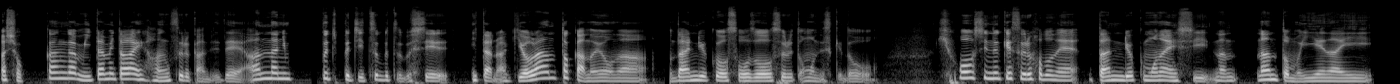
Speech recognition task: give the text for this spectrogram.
あ、食感が見た目と相反する感じで、あんなにプチプチつぶつぶしていたら魚卵とかのような弾力を想像すると思うんですけど、拍子抜けするほどね、弾力もないし、なん、とも言えない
